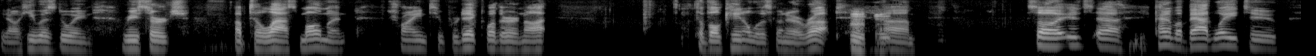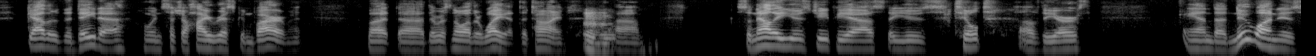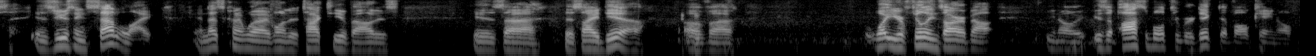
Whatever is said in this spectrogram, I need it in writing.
you know he was doing research up to the last moment trying to predict whether or not the volcano was going to erupt Mhm. um, so it's uh, kind of a bad way to gather the data when such a high risk environment, but uh, there was no other way at the time. Mhm. Um, so now they use GPS, they use tilt of the Earth, and the new one is is using satellite, and that's kind of what I wanted to talk to you about is is uh, this idea of uh, what your feelings are about. You know, is it possible to predict a volcano?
